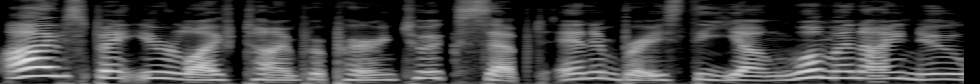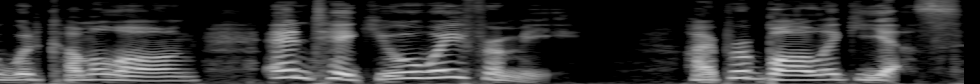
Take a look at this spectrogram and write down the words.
I've spent your lifetime preparing to accept and embrace the young woman I knew would come along and take you away from me. Hyperbolic, yes,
